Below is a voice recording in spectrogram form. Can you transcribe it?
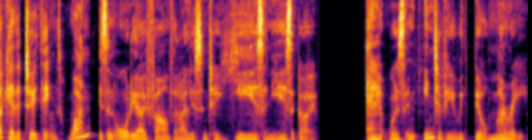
Okay, the two things. One is an audio file that I listened to years and years ago, and it was an interview with Bill Murray.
